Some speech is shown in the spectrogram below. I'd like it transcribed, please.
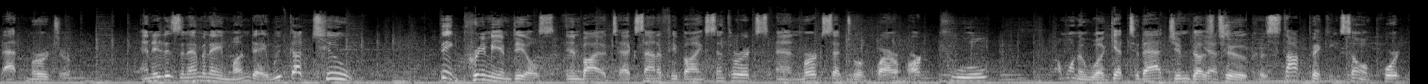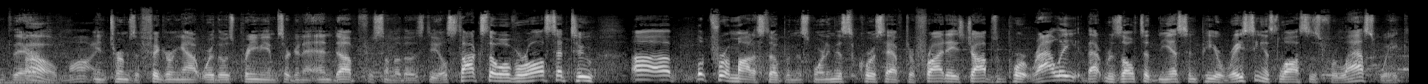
that merger. And it is an M&A Monday. We've got two big premium deals in biotech. Sanofi buying Synthorx and Merck set to acquire ArQule I want to uh, get to that. Jim does yes. too, because stock picking is so important there oh, in terms of figuring out where those premiums are going to end up for some of those deals. Stocks, though, overall set to uh, look for a modest open this morning. This, of course, after Friday's jobs report rally that resulted in the S&P erasing its losses for last week.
